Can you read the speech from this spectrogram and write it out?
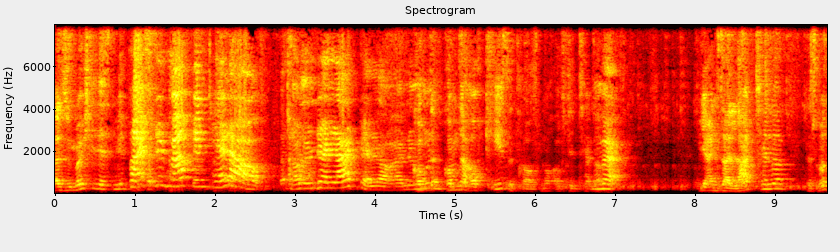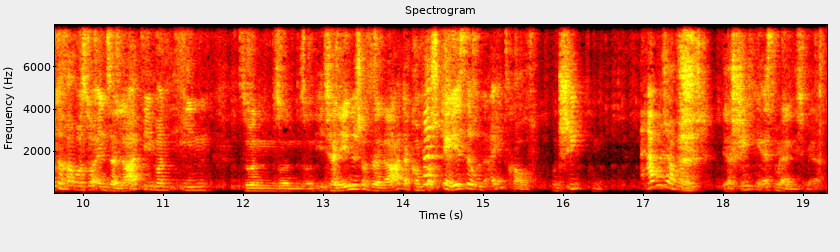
Also du möchtest jetzt mit. Pass nicht mal auf den Teller auf. Den Salatteller. Eine Kommt da, kommt da auch Käse drauf noch auf den Teller? Ja. Wie ein Salatteller? Das wird doch aber so ein Salat, wie man ihn. So ein, so ein, so ein italienischer Salat, da kommt doch. Käse und Ei drauf. Und Schinken. Habe ich aber nicht. Ja, Schinken essen wir ja nicht mehr.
